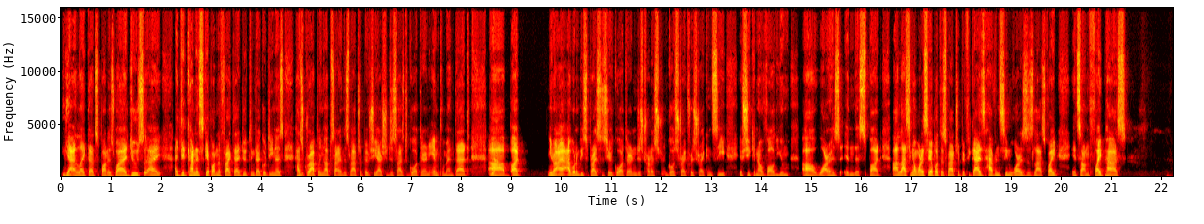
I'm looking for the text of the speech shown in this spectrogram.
Yeah, I like that spot as well. I do. I I did kind of skip on the fact that I do think that Godinez has grappling upside in this matchup if she actually decides to go out there and implement that. Yeah. Uh, but you know, I, I, wouldn't be surprised to see her go out there and just try to st- go strike for strike and see if she can out volume uh, Juarez in this spot. Uh, last thing I want to say about this matchup, if you guys haven't seen Juarez's last fight, it's on Fight Pass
